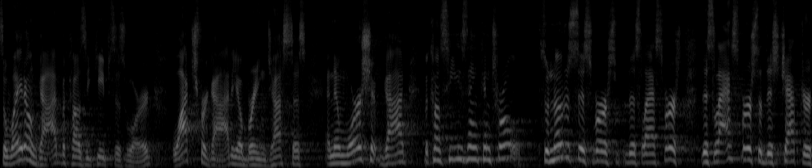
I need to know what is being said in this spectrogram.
So wait on God because He keeps His word. Watch for God, He'll bring justice. And then worship God because He's in control. So notice this verse, this last verse. This last verse of this chapter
